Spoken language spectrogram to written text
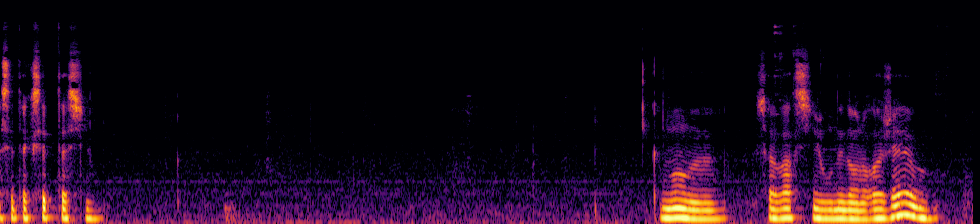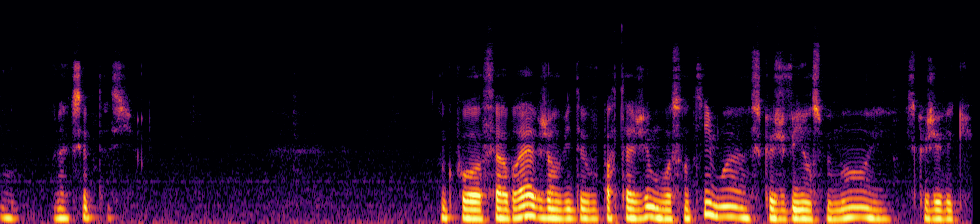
à cette acceptation Comment euh, savoir si on est dans le rejet ou, l'acceptation? Donc pour faire bref, j'ai envie de vous partager mon ressenti, moi, ce que je vis en ce moment et ce que j'ai vécu.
